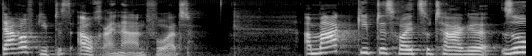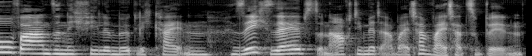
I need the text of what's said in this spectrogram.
Darauf gibt es auch eine Antwort. Am Markt gibt es heutzutage so wahnsinnig viele Möglichkeiten, sich selbst und auch die Mitarbeiter weiterzubilden.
